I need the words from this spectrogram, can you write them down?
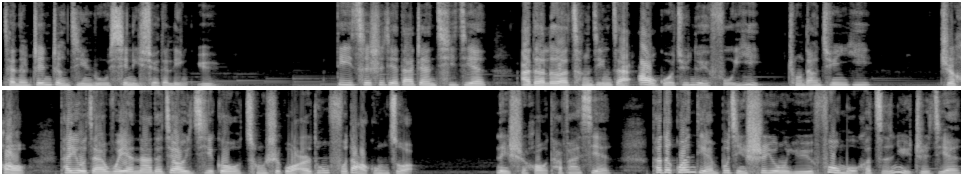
才能真正进入心理学的领域。第一次世界大战期间，阿德勒曾经在奥国军队服役，充当军医。之后，他又在维也纳的教育机构从事过儿童辅导工作。那时候，他发现他的观点不仅适用于父母和子女之间，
